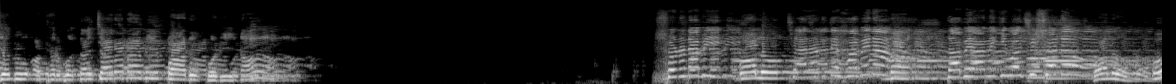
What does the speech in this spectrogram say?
যদু অথর্ব তাই চারানা আমি পার করি না। শোনো নাবি বলো। চারানাতে হবে না। না। তবে আমি কি বলছি শোনো? বলো। ও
